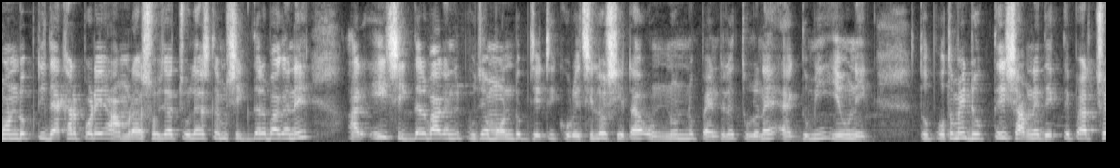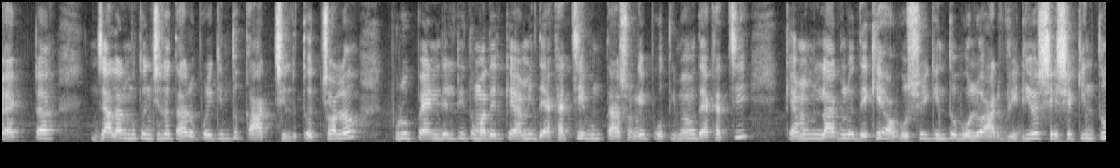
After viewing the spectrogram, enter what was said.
মণ্ডপটি দেখার পরে আমরা সোজা চলে আসলাম শিকদার বাগানে। আর এই শিকদার বাগানের পূজা মণ্ডপ যেটি করেছিল, সেটা অন্য অন্য প্যান্ডেলের তুলনায় একদমই ইউনিক তো প্রথমে ঢুকতেই সামনে দেখতে পাচ্ছ, একটা জ্বালার মতন ছিল, তার উপরে কিন্তু কাক ছিল। তো চলো, পুরো প্যান্ডেলটি তোমাদেরকে আমি দেখাচ্ছি এবং তার সঙ্গে প্রতিমাও দেখাচ্ছি। কেমন লাগল দেখে অবশ্যই কিন্তু বলো। আর ভিডিও শেষে কিন্তু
